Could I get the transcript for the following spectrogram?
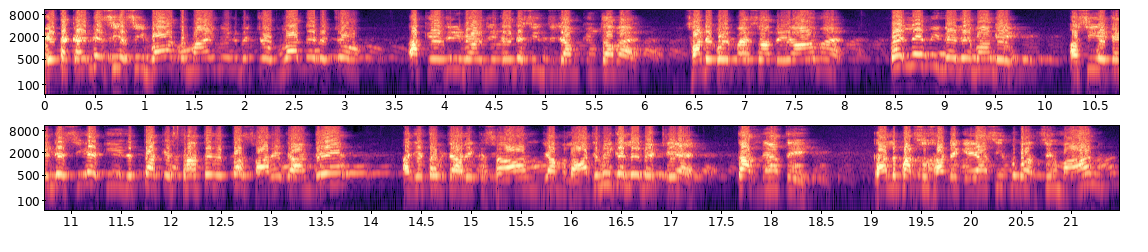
ਇਹ ਤਾਂ ਕਹਿੰਦੇ ਸੀ, ਅਸੀਂ ਬਹੁਤ ਮਾਈਨਿੰਗ ਵਿੱਚੋਂ, ਫਲਾਣੇ ਵਿੱਚੋਂ ਆ ਕੇਜਰੀਵਾਲ ਜੀ ਕਹਿੰਦੇ ਸੀ ਇੰਤਜ਼ਾਮ ਕੀਤਾ ਵਾ। ਸਾਡੇ ਕੋਲ ਪੈਸਾ ਬੇਆਮ ਹੈ। ਪਹਿਲੇ ਮਹੀਨੇ ਦੇਵਾਂਗੇ। ਅਸੀਂ ਇਹ ਕਹਿੰਦੇ ਸੀਗੇ, ਕੀ ਦਿੱਤਾ, ਕਿਸ ਥਾਂ ਤੇ ਦਿੱਤਾ, ਸਾਰੇ ਜਾਣਦੇ ਆ। ਅਜੇ ਤਾਂ ਵਿਚਾਰੇ ਕਿਸਾਨ ਜਾਂ ਮੁਲਾਜ਼ਮ ਹੀ ਇਕੱਲੇ ਬੈਠੇ ਆ ਧਰਨਿਆਂ ਤੇ। ਕੱਲ ਪਰਸੋਂ ਸਾਡੇ ਗਿਆ ਸੀ ਭਗਵੰਤ ਸਿੰਘ ਮਾਨ।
